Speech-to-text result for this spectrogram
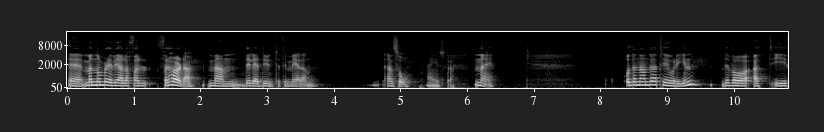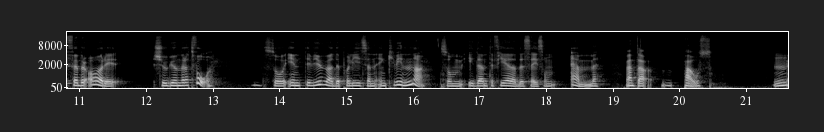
Eh, Men de blev i alla fall förhörda. Men det ledde ju inte till mer än, än så. Nej, just det. Nej. Och den andra teorin, det var att i februari 2002 så intervjuade polisen en kvinna som identifierade sig som M. Vänta, paus. Mm.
